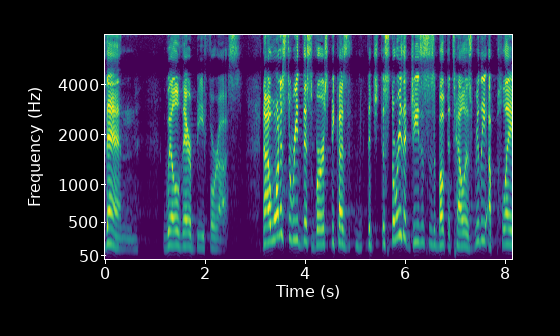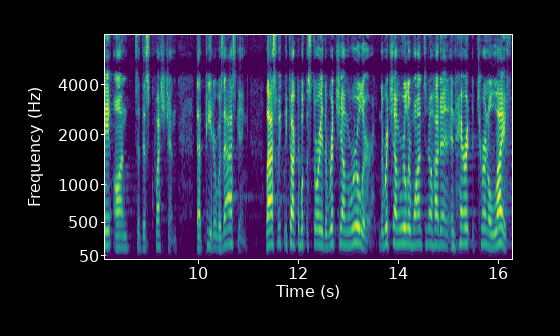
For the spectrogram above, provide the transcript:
then? will there be for us? Now, I want us to read this verse because the, the story that Jesus is about to tell is really a play on to this question that Peter was asking. Last week we talked about the story of the rich young ruler. The rich young ruler wanted to know how to inherit eternal life.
